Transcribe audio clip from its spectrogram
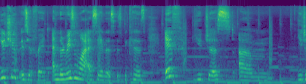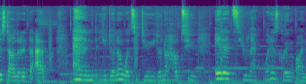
YouTube is your friend, and the reason why I say this is because if you just um, you just downloaded the app and you don't know what to do, you don't know how to edit, you like what is going on?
